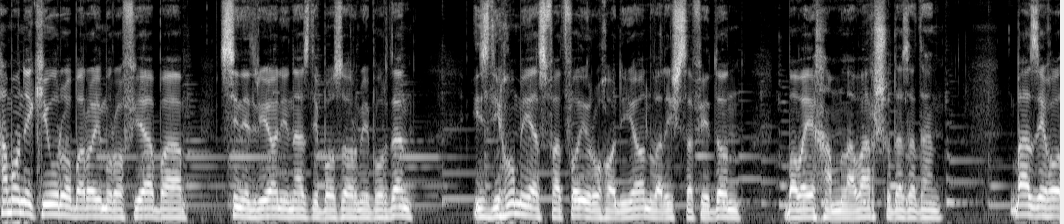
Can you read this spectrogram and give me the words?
Ҳамоне ки ӯро барои мурофиа ба синедриони назди бозор мебурданд издиҳоме аз фатвои рӯҳониён ва ришсафедон ба вай ҳамлавар шуда заданд. Баъзеҳо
